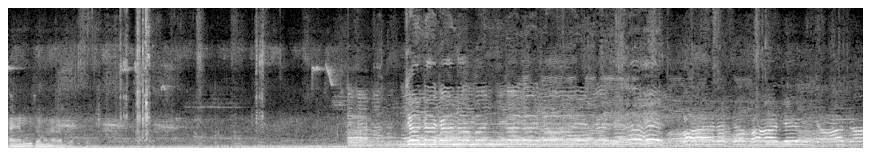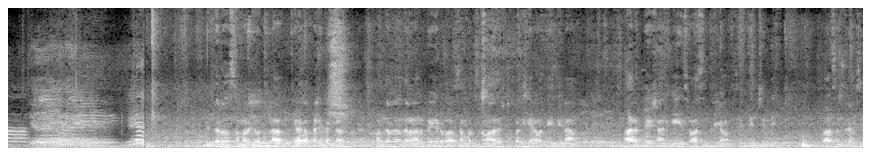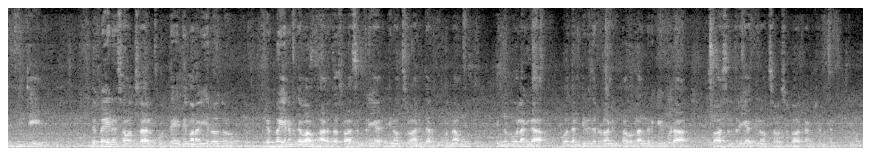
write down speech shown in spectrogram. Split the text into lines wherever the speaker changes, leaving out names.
ఆయన కూర్చోమన్నారు అప్పుడు
జనగణ మంగళదాయక జన హే భారత భాగ్య విధాత
ఎందరో సమరయోధుల త్యాగ ఫలితంగా పంతొమ్మిది వందల నలభై ఏడవ సంవత్సరం ఆగస్టు పదిహేనవ తేదీన భారతదేశానికి స్వాతంత్ర్యం సిద్ధించింది. స్వాతంత్ర్యం సిద్ధించి డెబ్బై ఎనిమిది సంవత్సరాలు పూర్తయింది. మనం ఈరోజు డెబ్బై ఎనిమిదవ భారత స్వాతంత్ర్య దినోత్సవాన్ని జరుపుకున్నాం. ఇందు మూలంగా బోధన్ డివిజన్లోని పౌరులందరికీ కూడా స్వాతంత్ర్య దినోత్సవ శుభాకాంక్షలు తెలుపుతున్నాం.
